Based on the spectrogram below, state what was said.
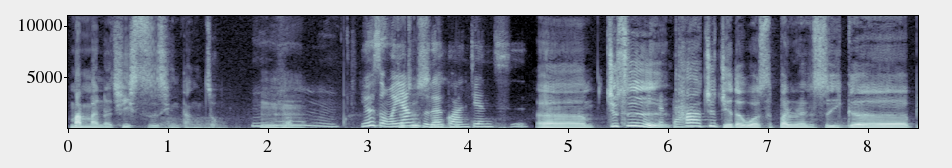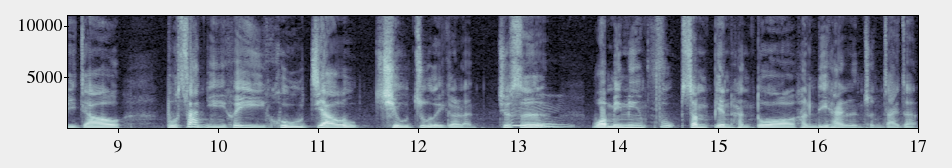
慢慢的去实行当中。嗯，有什么样子的关键词？呃，就是他就觉得我是本人是一个比较不善于会呼叫求助的一个人，就是嗯我明明附身边很多很厉害的人存在着，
